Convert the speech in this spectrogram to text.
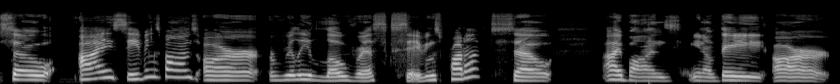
So, I savings bonds are a really low risk savings product. So, I bonds, you know, they are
